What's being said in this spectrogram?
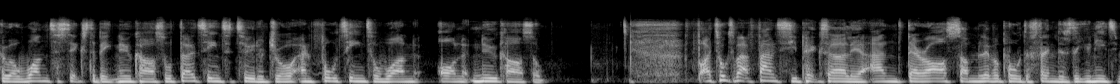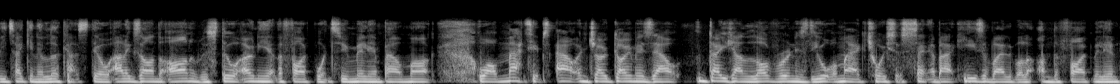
who are 1 to 6 to beat Newcastle, 13 to 2 to draw, and 14 to 1 on Newcastle. I talked about fantasy picks earlier, and there are some Liverpool defenders that you need to be taking a look at still. Alexander Arnold is still only at the 5.2 million pound mark, while Matip's out and Joe Gomez out. Dejan Lovren is the automatic choice at centre back. He's available at under 5 million.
